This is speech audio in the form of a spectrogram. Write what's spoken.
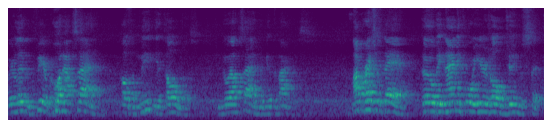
We're living in fear going outside because the media told us if you go outside, you'll get the virus. My precious dad, who will be 94 years old June the 6th.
